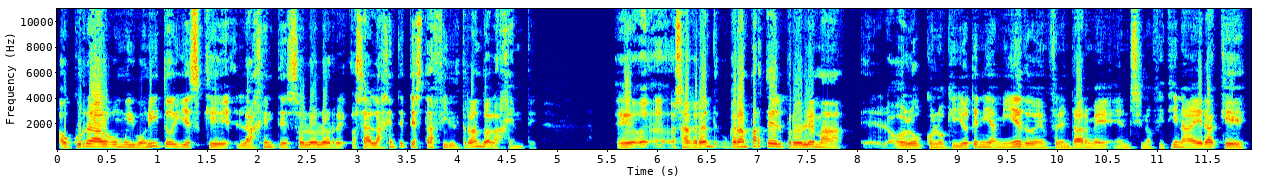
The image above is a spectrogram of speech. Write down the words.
ocurre algo muy bonito y es que la gente solo lo, o sea, la gente te está filtrando a la gente. Eh, o sea, gran, parte del problema, eh, o con lo que yo tenía miedo de enfrentarme en Sin Oficina, era que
